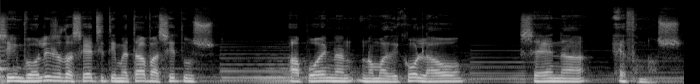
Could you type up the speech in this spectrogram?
συμβολίζοντας έτσι τη μετάβασή τους από έναν νομαδικό λαό σε ένα έθνος.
